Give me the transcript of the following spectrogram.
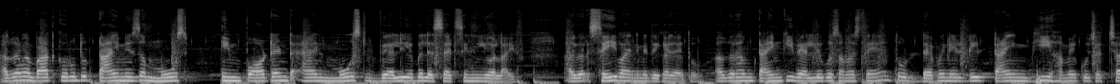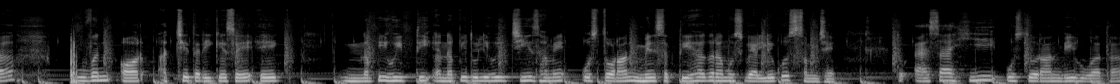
अगर मैं बात करूँ तो time is the most important and most valuable assets in your life अगर सही मायने में देखा जाए तो अगर हम टाइम की वैल्यू को समझते हैं तो डेफिनेटली टाइम भी हमें कुछ अच्छा प्रूवन और अच्छे तरीके से एक नपी हुई नपी तुली हुई चीज़ हमें उस दौरान मिल सकती है, अगर हम उस वैल्यू को समझें। तो ऐसा ही उस दौरान भी हुआ था।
